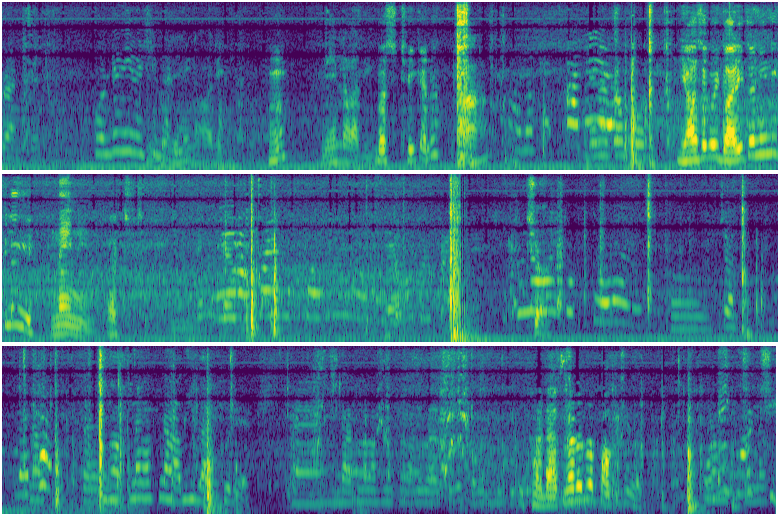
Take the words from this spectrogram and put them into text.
যেমন ব্রাঞ্চের কোনটা দিয়ে বেশি ভালো লাগে लगा दी हम्म लेन लगा दी बस ठीक है ना हाँ हाँ আমাকে আমি तेरा तो फोन यहाँ से कोई गाड़ी तो नहीं निकलेगी नहीं नहीं अच्छा ठीक এখানে চল। একটু পড়া রয়েছে। চল দেখো ভাবনা ভাবনা আগেই বার করে রাখ। হ্যাঁ ঢাকনা মাকনা সবাই বার করে কখন ঢুকে দিই। हाँ डाकना तो पॉकेट में रख ওটাই করছি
